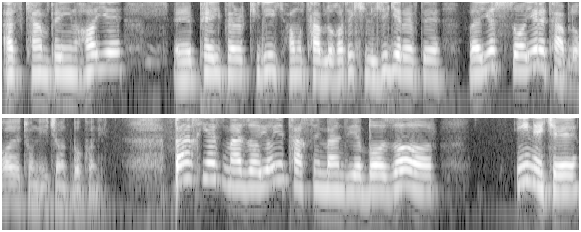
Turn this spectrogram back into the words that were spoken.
از کمپین های پیپر کلیک همون تبلیغات کلیکی گرفته و یا سایر تبلیغاتتون ایجاد بکنید. برخی از مزایای تقسیم بندی بازار اینه که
